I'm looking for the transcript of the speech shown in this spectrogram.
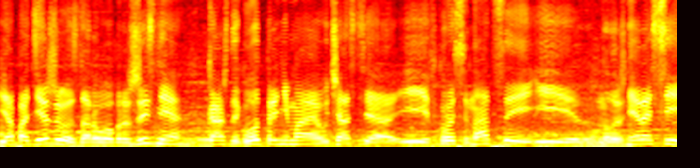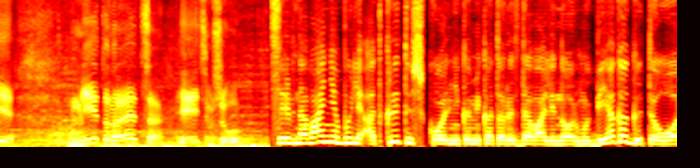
Я поддерживаю здоровый образ жизни. Каждый год принимаю участие и в кроссе нации, и на лыжне России. Мне это нравится, я этим живу. Соревнования были открыты школьниками, которые сдавали норму бега ГТО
